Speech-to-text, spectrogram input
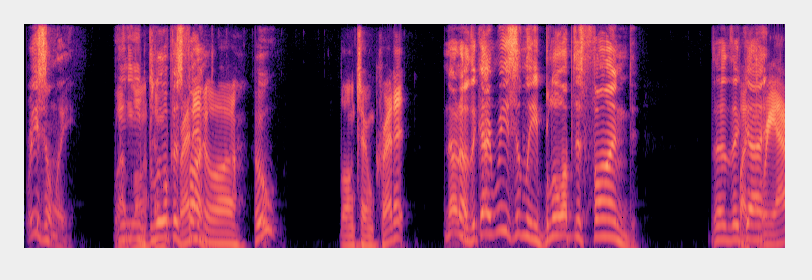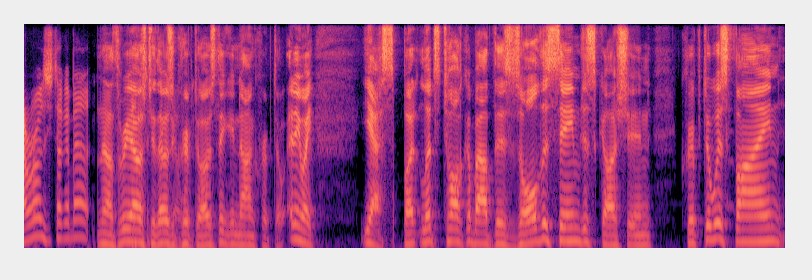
recently What, he, blew up his fund. Or Who? long-term credit? No, no, the guy recently blew up this fund. The the What, guy. three arrows you talking about? No, Three Arrows too. That was a crypto. I was thinking non-crypto. Anyway, yes, but let's talk about this. It's all the same discussion. Crypto was fine.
